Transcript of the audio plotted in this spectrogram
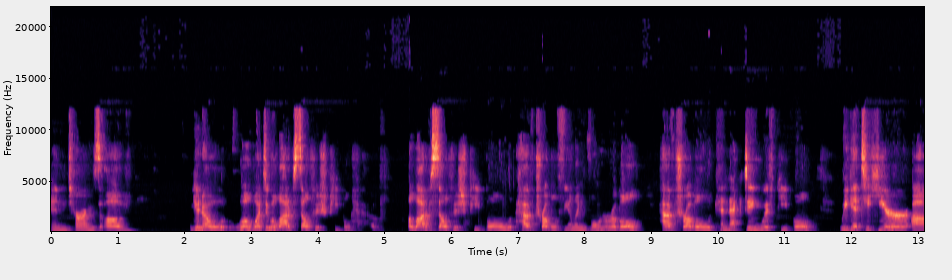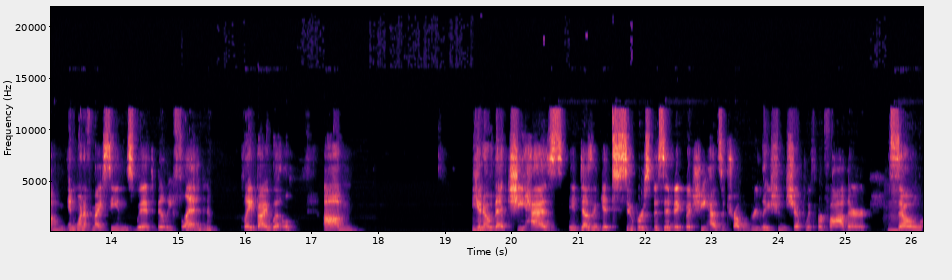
in terms of, you know, well, what do a lot of selfish people have? a lot of selfish people have trouble feeling vulnerable, have trouble connecting with people. We get to hear um, in one of my scenes with Billy Flynn, played by Will, um, you know, that she has, it doesn't get super specific, but she has a troubled relationship with her father. Hmm. So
